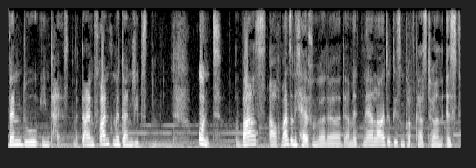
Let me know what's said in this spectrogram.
wenn du ihn teilst mit deinen Freunden, mit deinen Liebsten. Und was auch wahnsinnig helfen würde, damit mehr Leute diesen Podcast hören, ist,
